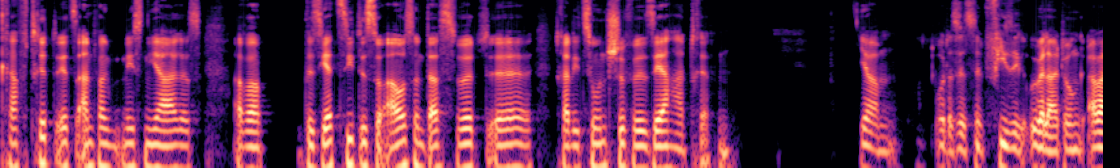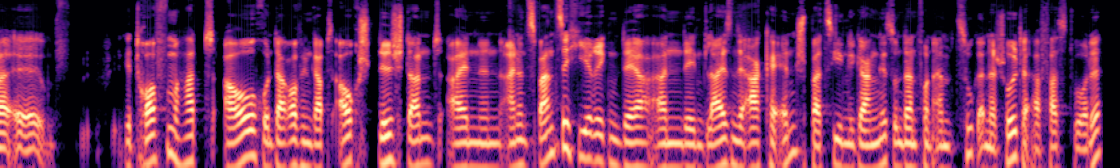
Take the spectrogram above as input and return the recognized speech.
Kraft tritt, jetzt Anfang nächsten Jahres. Aber bis jetzt sieht es so aus und das wird äh, Traditionsschiffe sehr hart treffen. Ja, oh, das ist jetzt eine fiese Überleitung, aber äh, getroffen hat auch, und daraufhin gab es auch Stillstand, einen 21-Jährigen, der an den Gleisen der AKN spazieren gegangen ist und dann von einem Zug an der Schulter erfasst wurde.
